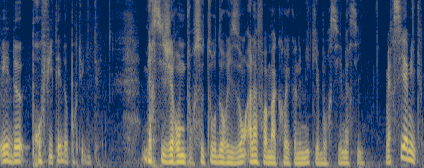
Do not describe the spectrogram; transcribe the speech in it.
et de profiter d'opportunités. Merci Jérôme pour ce tour d'horizon à la fois macroéconomique et boursier. Merci. Merci Amit.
